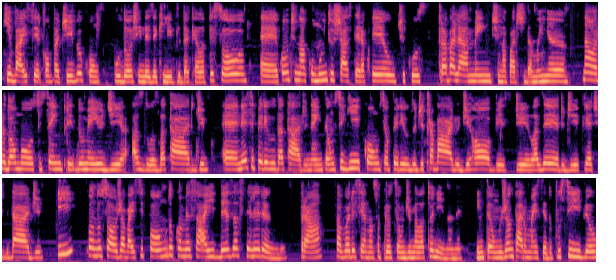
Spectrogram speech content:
que vai ser compatível com o dosha em desequilíbrio daquela pessoa, é, continuar com muitos chás terapêuticos, trabalhar a mente na parte da manhã, na hora do almoço, sempre do meio-dia às duas da tarde. É, nesse período da tarde, né? Então, seguir com o seu período de trabalho, de hobbies, de lazer, de criatividade. E quando o sol já vai se pondo, começar a ir desacelerando para favorecer a nossa produção de melatonina, né? Então, jantar o mais cedo possível,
